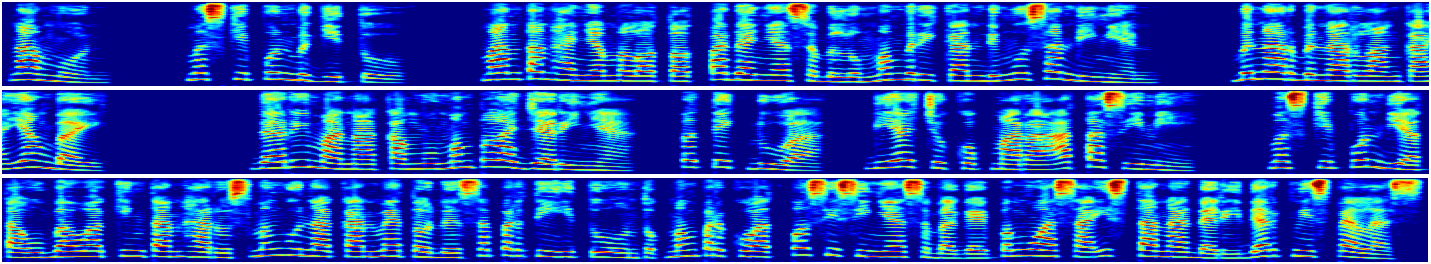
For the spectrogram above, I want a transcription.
Namun, meskipun begitu, mantan hanya melotot padanya sebelum memberikan dengusan dingin. Benar-benar langkah yang baik. Dari mana kamu mempelajarinya? Petik 2. Dia cukup marah atas ini. Meskipun dia tahu bahwa King Tan harus menggunakan metode seperti itu untuk memperkuat posisinya sebagai penguasa istana dari Darkness Palace,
